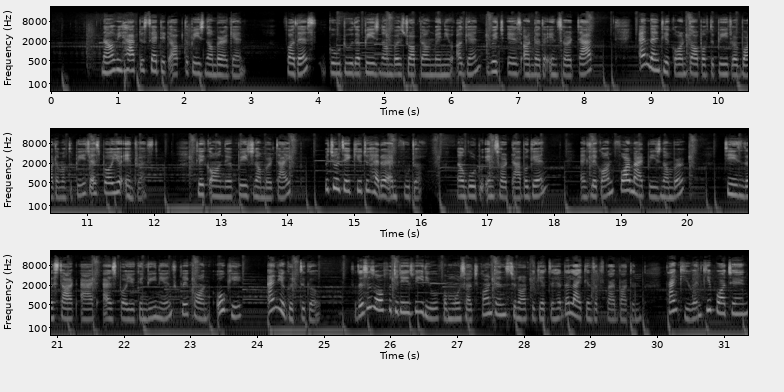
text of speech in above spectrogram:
Now we have to set it up the page number again. For this, go to the page numbers drop down menu again, which is under the insert tab, and then click on top of the page or bottom of the page as per your interest. Click on the page number type, which will take you to header and footer. Now go to insert tab again and click on Format Page Number. Change the Start At as per your convenience, click on OK and you're good to go. So this is all for today's video. For more such contents, do not forget to hit the like and subscribe button. Thank you and keep watching.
